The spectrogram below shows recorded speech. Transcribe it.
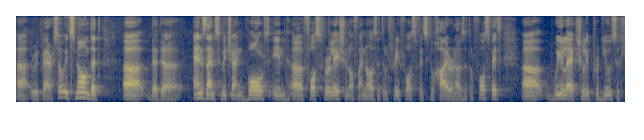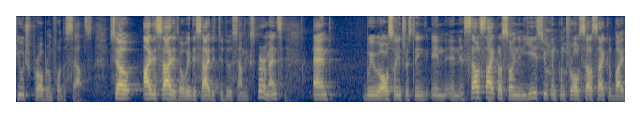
uh, repair. So it's known that, uh, that the enzymes which are involved in uh, phosphorylation of inositol 3-phosphates to higher inositol phosphates uh, will actually produce a huge problem for the cells. So I decided, or we decided to do some experiments, and we were also interested in, in cell cycle. So in yeast, you can control cell cycle by a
